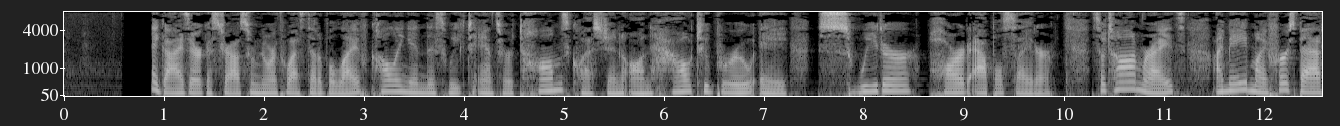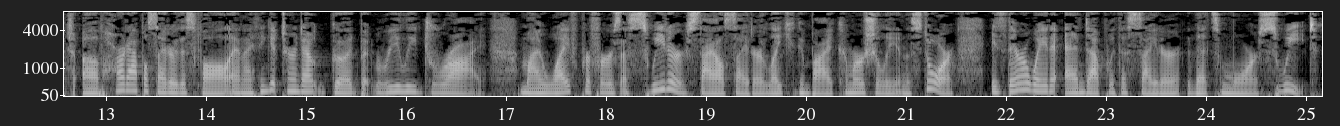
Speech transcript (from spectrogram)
Hey guys, Erica Strauss from Northwest Edible Life calling in this week to answer Tom's question on how to brew a sweeter hard apple cider. So Tom writes, I made my first batch of hard apple cider this fall and I think it turned out good but really dry. My wife prefers a sweeter style cider like you can buy commercially in the store. Is there a way to end up with a cider that's more sweet?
